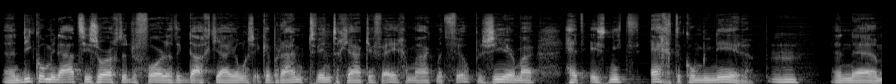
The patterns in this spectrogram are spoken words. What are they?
en die combinatie zorgde ervoor dat ik dacht, ja jongens, ik heb ruim 20 jaar tv gemaakt met veel plezier, maar het is niet echt te combineren. Mhm. En ehm,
